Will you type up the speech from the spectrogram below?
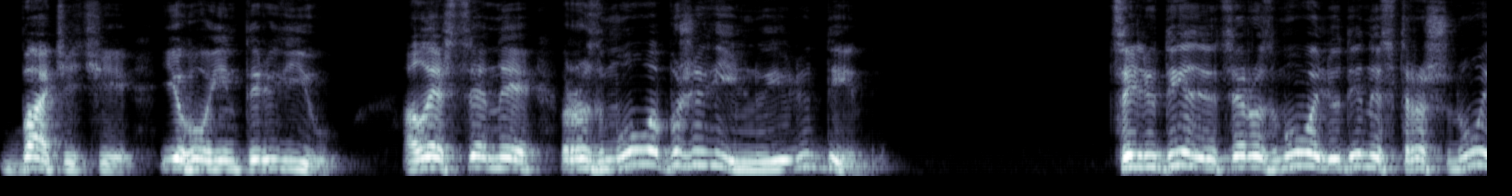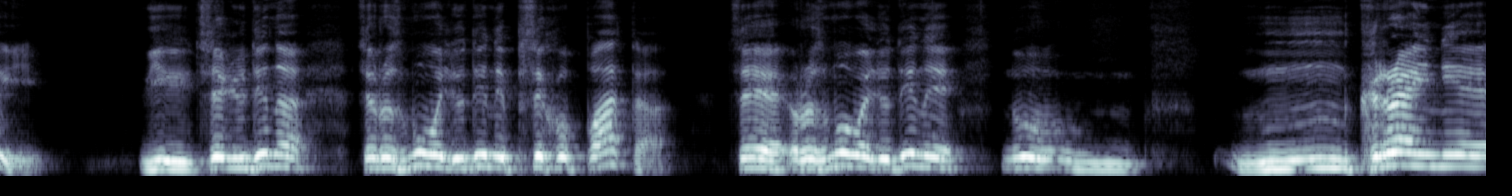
бачачи його інтерв'ю. Але ж це не розмова божевільної людини. Це, людина, це розмова людини страшної. Це людина, це розмова людини психопата, це розмова людини ну, крайне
